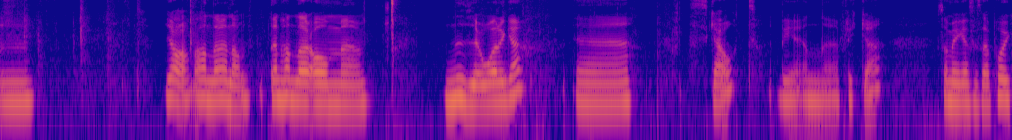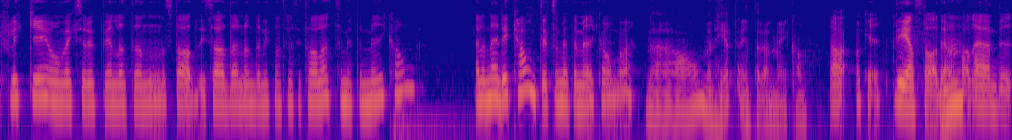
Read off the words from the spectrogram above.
Mm. Ja, vad handlar den om? Den handlar om eh, nioåriga eh, scout. Det är en eh, flicka som är ganska så här pojkflickig och hon växer upp i en liten stad i södern under 1930-talet som heter Maycomb. Eller nej, det är countyt som heter Maycomb va? Nå, men heter inte den Maycomb? Ja, okej. Det är en stad i Mm. alla fall, en by.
